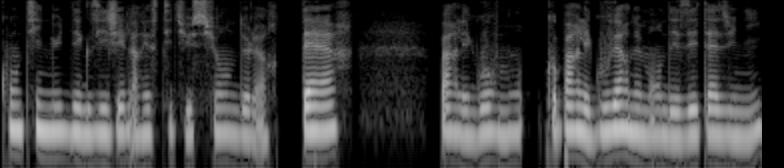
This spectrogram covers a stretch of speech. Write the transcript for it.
continuent d'exiger la restitution de leurs terres par les, gouvernements des États-Unis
